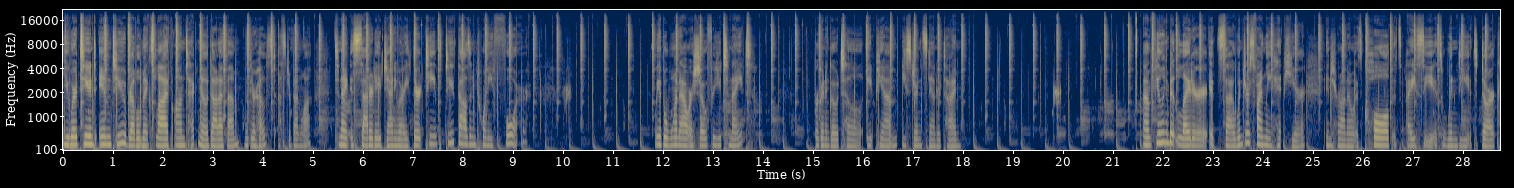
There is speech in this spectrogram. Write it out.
You are tuned in to Rebel Mix live on techno.fm with your host, Esther Benoit. Tonight is Saturday, January 13th, 2024. We have a one hour show for you tonight. We're going to go till 8 p.m. Eastern Standard Time. I'm feeling a bit lighter. It's uh, winter's finally hit here in Toronto. It's cold, it's icy, it's windy, it's dark.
